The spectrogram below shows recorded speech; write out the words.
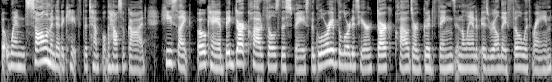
But when Solomon dedicates the temple, the house of God, he's like, okay, a big dark cloud fills this space. The glory of the Lord is here. Dark clouds are good things in the land of Israel. They fill with rain.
